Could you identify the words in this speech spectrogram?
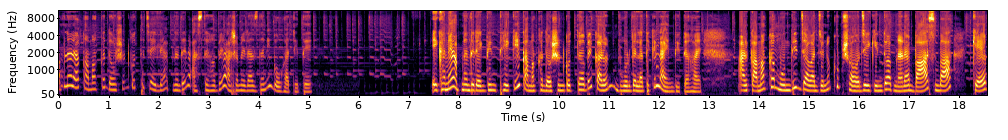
আপনারা কামাখ্যা দর্শন করতে চাইলে আপনাদের আসতে হবে আসামের রাজধানী গৌহাটিতে। এখানে আপনাদের একদিন থেকে কামাখ্যা দর্শন করতে হবে, কারণ ভোরবেলা থেকে লাইন দিতে হয়। আর কামাখ্যা মন্দির যাওয়ার জন্য খুব সহজেই কিন্তু আপনারা বাস বা ক্যাব,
